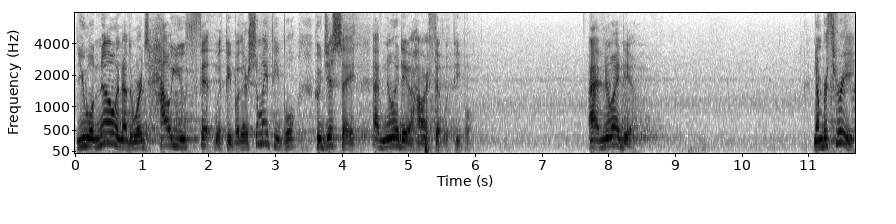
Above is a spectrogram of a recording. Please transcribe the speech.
You will know, in other words, how you fit with people. There are so many people who just say, I have no idea how I fit with people. I have no idea. Number three,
